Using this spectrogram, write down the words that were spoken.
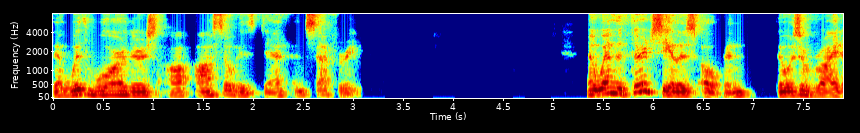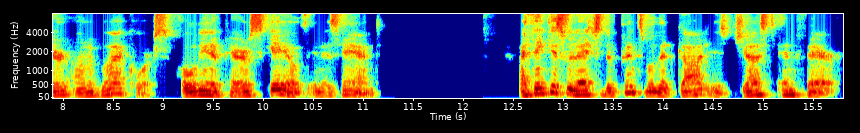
that with war, there's uh, also is death and suffering. Now, when the third seal is opened, there was a rider on a black horse holding a pair of scales in his hand. I think this relates to the principle that God is just and fair.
